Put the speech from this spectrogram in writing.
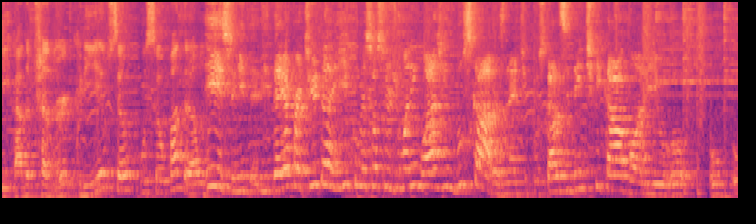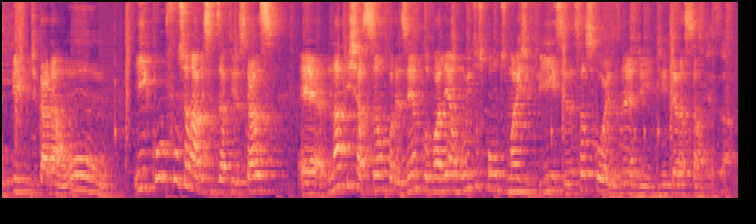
E cada pichador cria o seu, o seu padrão. Isso, e, daí a partir daí começou a surgir uma linguagem dos caras, né? Tipo, os caras identificavam ali o, o, o pico de cada um. E como funcionava esse desafio? Os caras, é, na pichação, por exemplo, valia muito os pontos mais difíceis, essas coisas, né? De, de interação. Exato,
